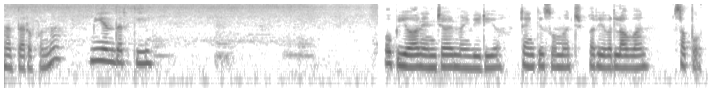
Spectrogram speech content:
నా తరపున మీ అందరికీ hope you all enjoyed my video thank you so much for your love and support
